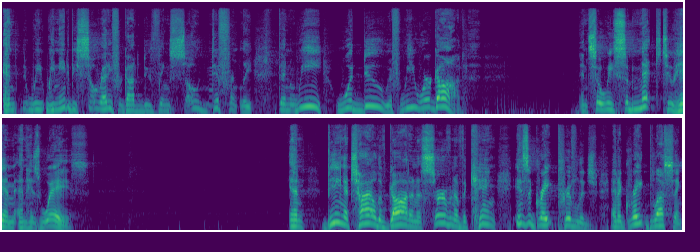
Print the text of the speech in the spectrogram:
And we, we need to be so ready for God to do things so differently than we would do if we were God. And so we submit to Him and His ways. And being a child of God and a servant of the king is a great privilege and a great blessing,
